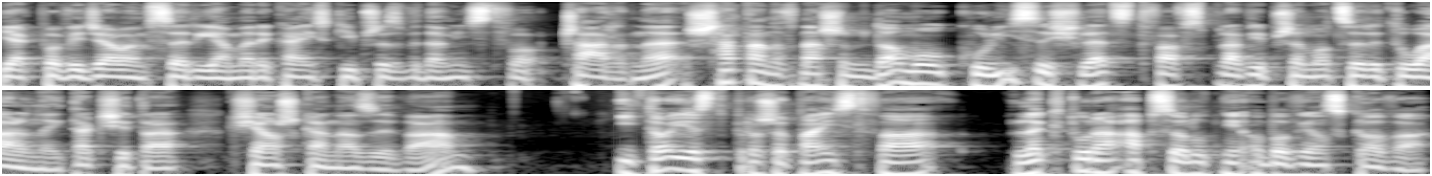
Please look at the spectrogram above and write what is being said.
jak powiedziałem, w serii amerykańskiej przez wydawnictwo Czarne. Szatan w naszym domu kulisy śledztwa w sprawie przemocy rytualnej. Tak się ta książka nazywa. I to jest, proszę Państwa, lektura absolutnie obowiązkowa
